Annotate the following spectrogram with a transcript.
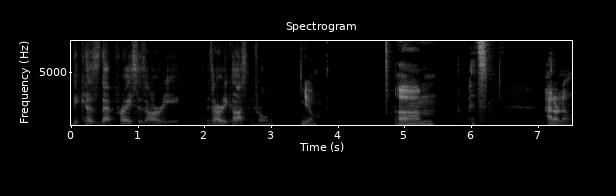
because that price is already it's already cost controlled. Yeah. Um, it's I don't know.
